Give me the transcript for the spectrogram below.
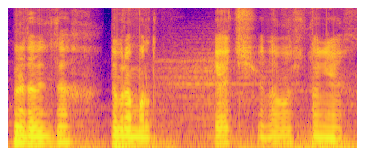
Które to? Dobra, mord... Jedź, wiadomość, to nie.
